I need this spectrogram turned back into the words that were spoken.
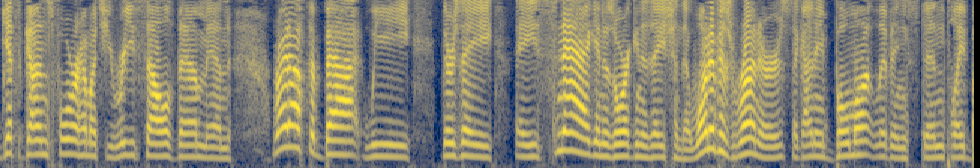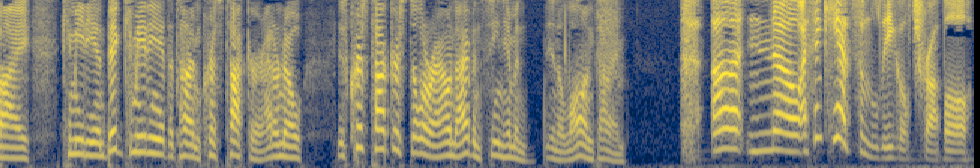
gets guns for, how much he resells them, and right off the bat, we there's a, a snag in his organization that one of his runners, a guy named Beaumont Livingston, played by comedian, big comedian at the time, Chris Tucker. I don't know, is Chris Tucker still around? I haven't seen him in, in a long time. Uh, no, I think he had some legal trouble.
